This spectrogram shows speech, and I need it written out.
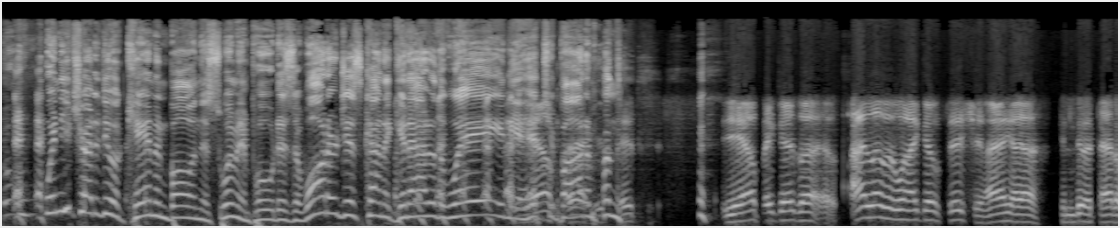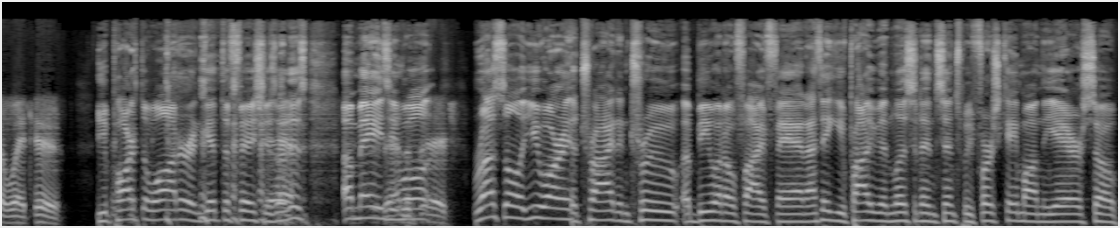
when you try to do a cannonball in the swimming pool, does the water just kind of get out of the way and you hit Yeah, your bottom it- on the? it's- yeah, because uh, I love it when I go fishing. I uh, can do it that way too. You part the water and get the fishes. Yeah. It is amazing. Well, fish. Russell, you are a tried and true B105 fan. I think you've probably been listening since we first came on the air. So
